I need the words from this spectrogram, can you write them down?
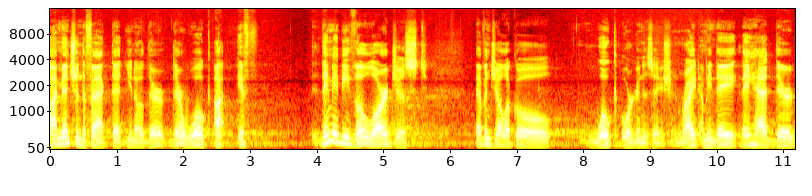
I mentioned the fact that you know they're they're woke. I, if they may be the largest evangelical woke organization, right? I mean, they they had their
